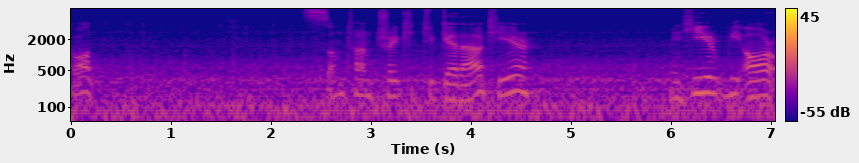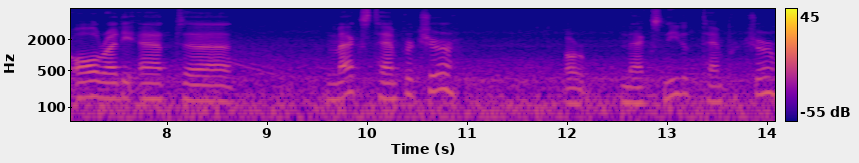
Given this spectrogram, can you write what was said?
Come on. Sometimes tricky to get out here. I mean, here we are already at uh, max temperature or max needed temperature.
